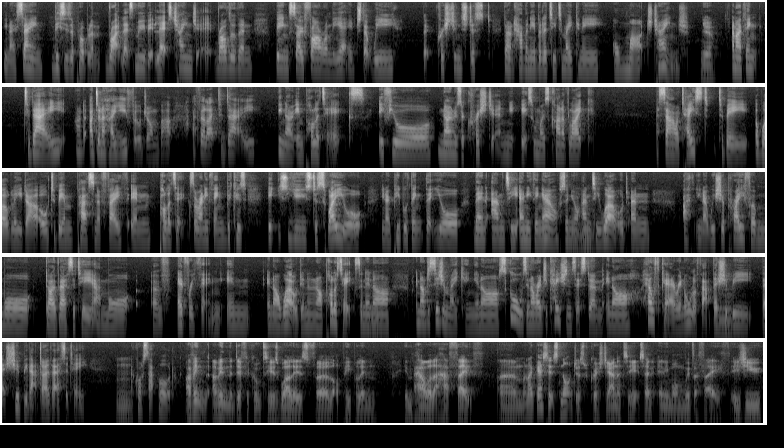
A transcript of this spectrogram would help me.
you know, saying this is a problem. Right, let's move it. Let's change it, rather than being so far on the edge that we that Christians just don't have any ability to make any or much change. Yeah. And I think today, I d- I don't know how you feel, John, but I feel like today, you know, in politics, if you're known as a Christian, it's almost kind of like a sour taste to be a world leader or to be a person of faith in politics or anything because it's used to sway your you know people think that you're then anti anything else and you're mm. anti world. And I, you know we should pray for more diversity and more of everything in in our world and in our politics and in mm. our in our decision making in our schools in our education system in our healthcare in all of that. There should mm. be there should be that diversity across that board. I think I think the difficulty as well is for a lot of people in in power that have faith, um, and I guess it's not just Christianity; it's any, anyone with a faith. Is you,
